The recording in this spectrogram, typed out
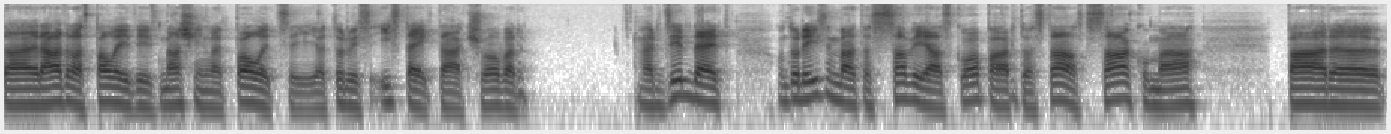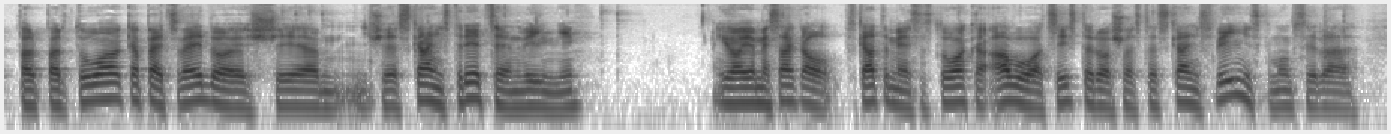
tā ir ātrās palīdzības mašīna vai policija, jo tur visizteiktāk šo var, var dzirdēt. Un tur īstenībā tas savijās kopā ar to stāstu sākumā par, par, par to, kāpēc veidojas šie, šie skaņas triecienu viļņi. Jo, ja mēs atkal skatāmies uz to, ka avots iztaro šos skaņas viļņus, ka mums ir uh, Eh,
